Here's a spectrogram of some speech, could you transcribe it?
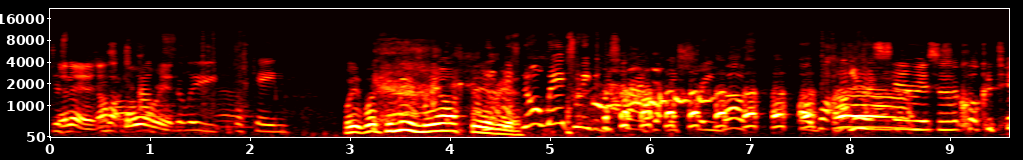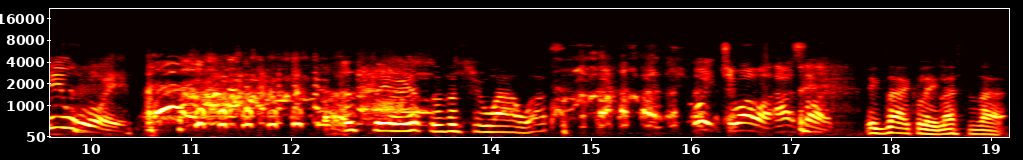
just Innit? That's watch boring. absolute fucking. Wait, what do you mean? We are serious. There's no way to even describe what this stream was or what You're as serious as a cockatiel, Roy. as serious as a chihuahua. Wait, Chihuahua, outside. Exactly, less than that.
